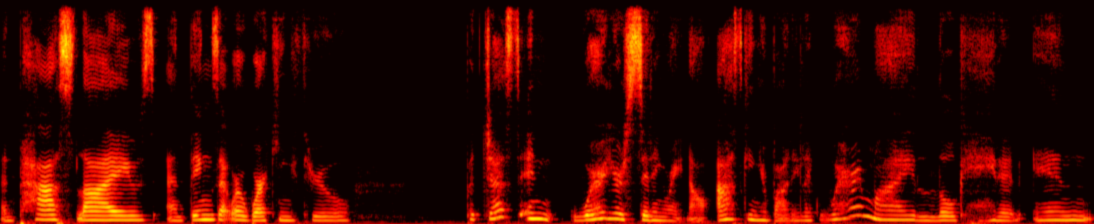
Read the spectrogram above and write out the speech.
and past lives and things that we're working through. But just in where you're sitting right now, asking your body, like, where am I located in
